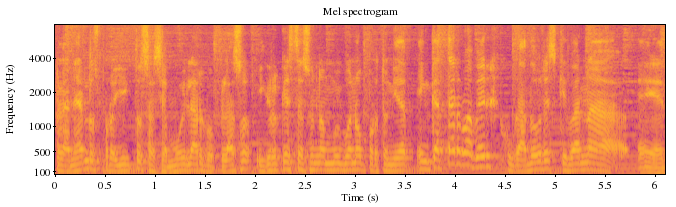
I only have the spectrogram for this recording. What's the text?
planear los proyectos hacia muy largo plazo y creo que esta es una muy buena oportunidad. En Qatar va a haber jugadores que van a eh,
